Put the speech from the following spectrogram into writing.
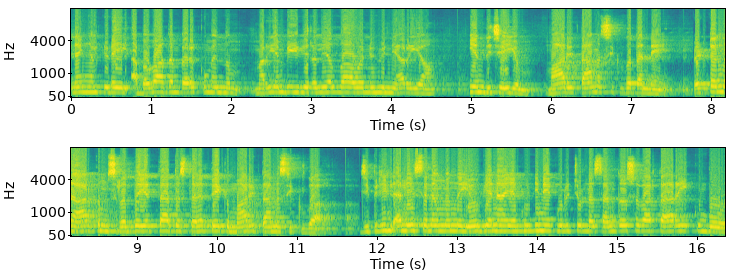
ജനങ്ങൾക്കിടയിൽ അപവാദം പരക്കുമെന്നും മറിയം ബി വിറലിയല്ലാവൻഹുവിന് അറിയാം. എന്ത് ചെയ്യും? മാറി താമസിക്കുക തന്നെ. പെട്ടെന്ന് ആർക്കും ശ്രദ്ധയെത്താത്ത സ്ഥലത്തേക്ക് മാറി താമസിക്കുക. ജിബ്രിൽ അലൈഹിസ്സലാം വന്ന യോഗ്യനായ കുഞ്ഞിനെ കുറിച്ചുള്ള സന്തോഷ വാർത്ത അറിയിക്കുമ്പോൾ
